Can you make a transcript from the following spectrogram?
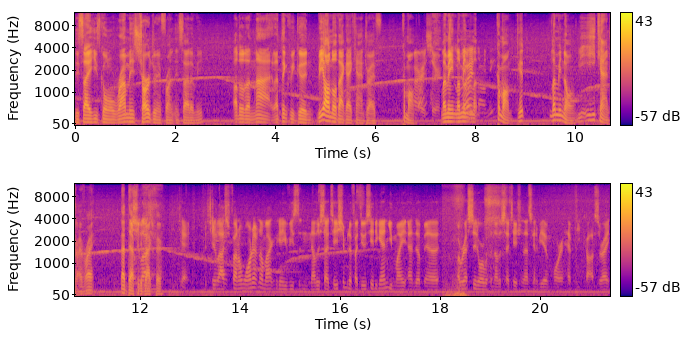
Decide he's gonna ram his charger in front inside of me. Other than that, I think we good. We all know that guy can't drive. Come on. All right, sir. Let me let me Go ahead. let- come on. Get let me know. He, he can't drive, right? That deputy back there. Your last final warning. I'm not gonna give you another citation, but if I do see it again, you might end up uh, arrested or with another citation. That's gonna be a more hefty cost. All right.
